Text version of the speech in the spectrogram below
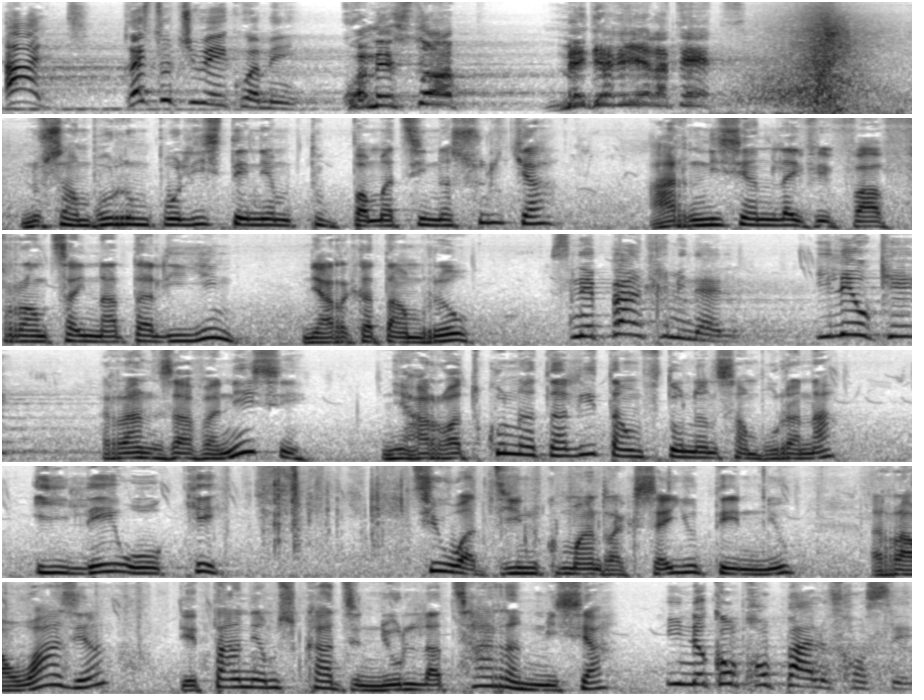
Halte! Reste ou tu es Kwame! Kwame stop! Mets derrière la tête! Nosamborin'ny polisy teny amin'ny tobim-pamatsiana solika aho ary nisy an'ilay vehivavy frantsay Nathalie iny niaraka tamin'ireo. Ce n'est pas un criminel. Il est ok. Raha ny zava-nisy, niaro ahy tokoa Nathalie tamin'ny fotoana nisamborana ahy. Il est ok. Tsy ho adinoko mandrakizay io teniny io. Raha ho azy dia tany amin'ny sokajin'ny olona tsara no misy ahy. il ne comprend pas le français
